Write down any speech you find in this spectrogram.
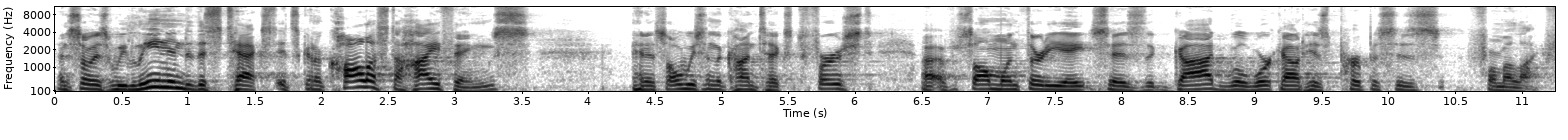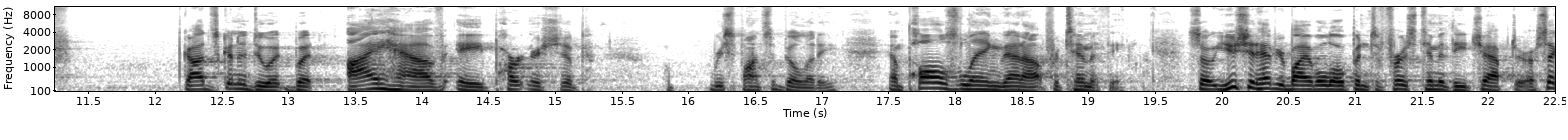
And so as we lean into this text, it's going to call us to high things. And it's always in the context. First, uh, Psalm 138 says that God will work out His purposes for my life. God's going to do it, but I have a partnership responsibility. And Paul's laying that out for Timothy. So you should have your Bible open to 1 Timothy chapter or 2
